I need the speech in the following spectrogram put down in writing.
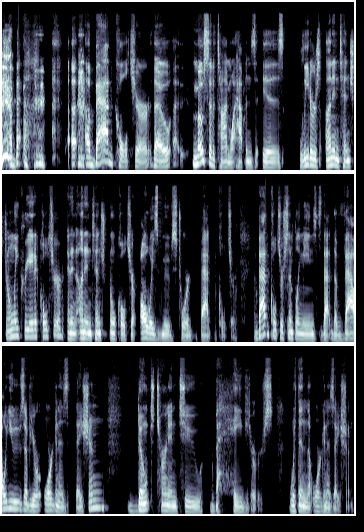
a, ba- a, a, bad culture, though, uh, most of the time, what happens is leaders unintentionally create a culture, and an unintentional culture always moves toward bad culture. A bad culture simply means that the values of your organization don't turn into behaviors within the organization.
